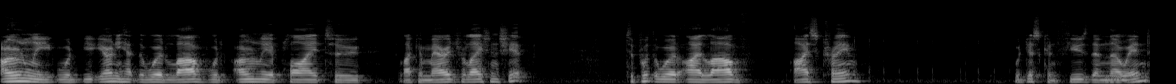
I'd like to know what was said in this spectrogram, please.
only would, you only had the word love would only apply to like a marriage relationship. To put the word I love ice cream would just confuse them no mm. end.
